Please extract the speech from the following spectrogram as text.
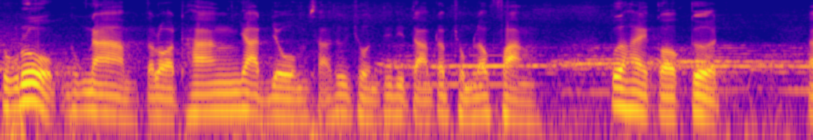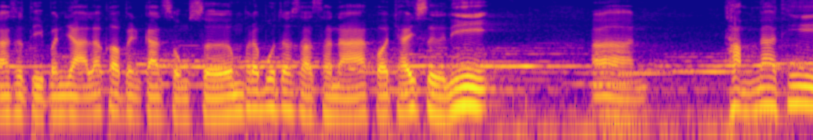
ทุกรูปทุกนาม ตลอดทั้งญาติโยม สาธุชนที่ติดตามรับชมรับฟัง เพื่อให้ก่อเกิดอ่าสติปัญญาแล้วก็เป็นการส่งเสริมพระพุทธศาสนาขอใช้สื่อนี้อ่าทำหน้าที่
